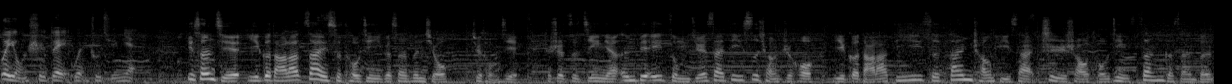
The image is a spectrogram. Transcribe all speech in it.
为勇士队稳住局面。第三节，伊戈达拉再次投进一个三分球。据统计，这是自今年 NBA 总决赛第四场之后，伊戈达拉第一次单场比赛至少投进三个三分。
